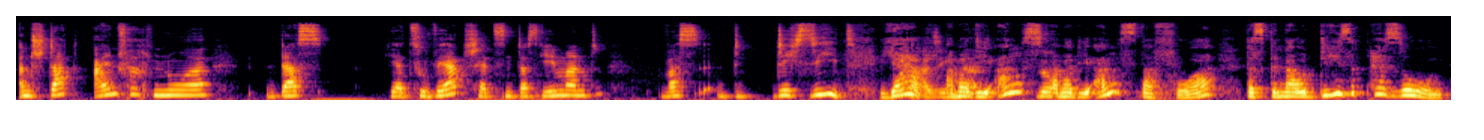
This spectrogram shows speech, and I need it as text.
anstatt einfach nur das ja zu wertschätzen, dass jemand was dich sieht. Ja, quasi, aber ne? die Angst, so. aber die Angst davor, dass genau diese Person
